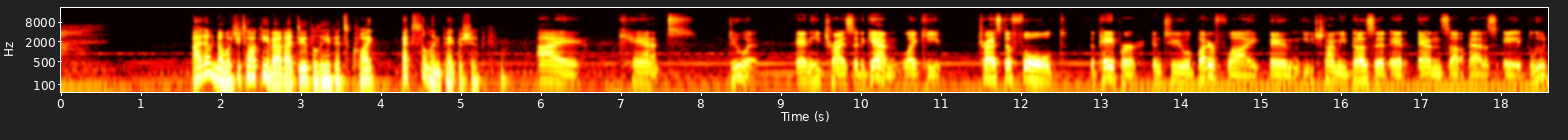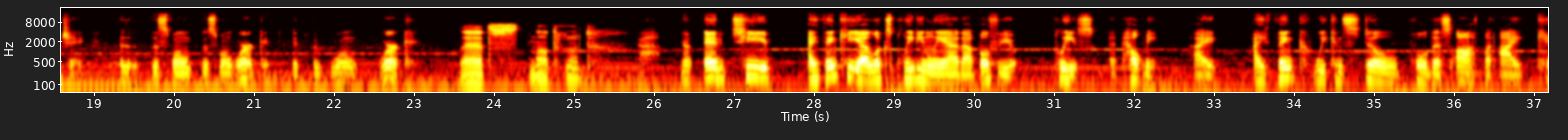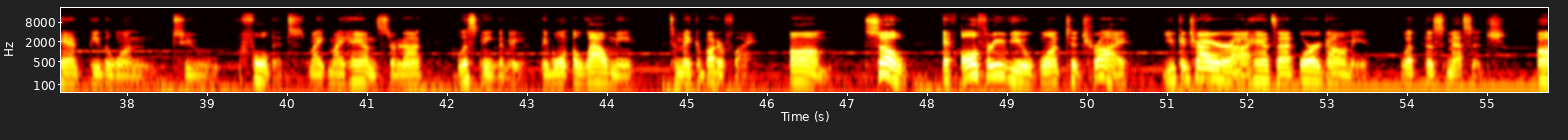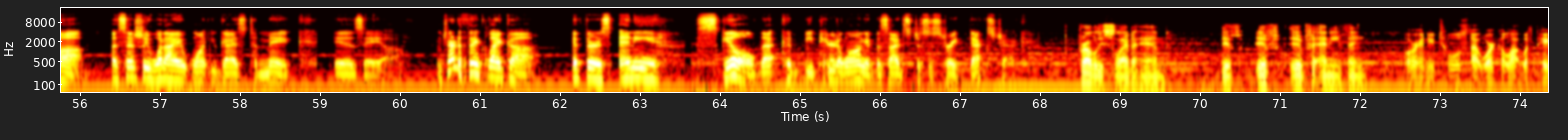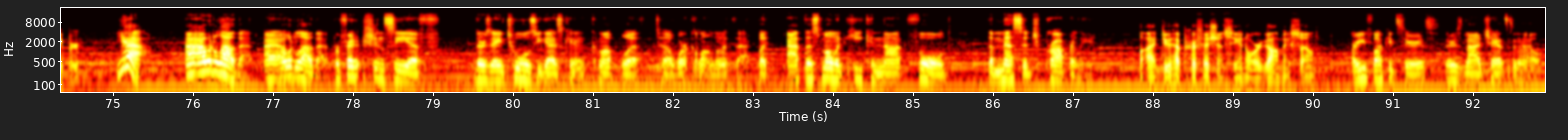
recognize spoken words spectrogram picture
I don't know what you're talking about. I do believe it's quite excellent, Papership. I can't do it. And he tries it again. Like he tries to fold the paper into a butterfly, and each time he does it, it ends up as a blue jay. Uh, This won't. This won't work. It, it, it won't work. That's not good. No, and he, I think he uh, looks pleadingly at uh, both of you. Please uh, help me. I, I think we can still pull this off, but I can't be the one to fold it. My my hands are not listening to me. They won't allow me to make a butterfly. Um, so if all three of you want to try, you can try your uh, hands at origami with this message. Uh, essentially what I want you guys to make is a uh I'm trying to think like uh if there's any skill that could be paired along it besides just a straight dex check. Probably sleight of hand, if if if anything. Or any tools that work a lot with paper. Yeah. I, I would allow that. I, I would allow that proficiency if there's any tools you guys can come up with to work along with that. But at this moment, he cannot fold the message properly. Well, I do have proficiency in origami, so Are you fucking serious? There's not a chance in hell.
